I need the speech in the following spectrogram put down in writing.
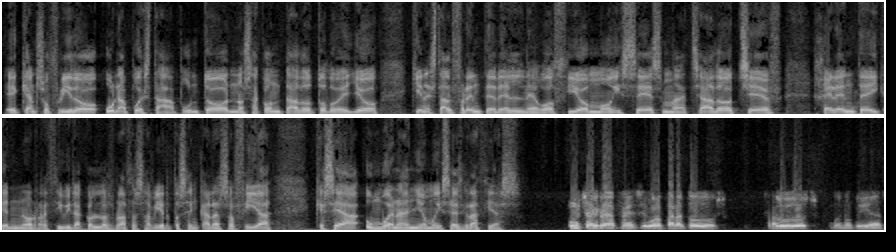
eh, que han sufrido una puesta a punto. Nos ha contado todo ello quien está al frente del negocio, Moisés Machado, chef, gerente y que nos recibirá con los brazos abiertos en Cana Sofía. Que sea un buen año, Moisés, gracias. Muchas gracias, igual para todos. Saludos, buenos días.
